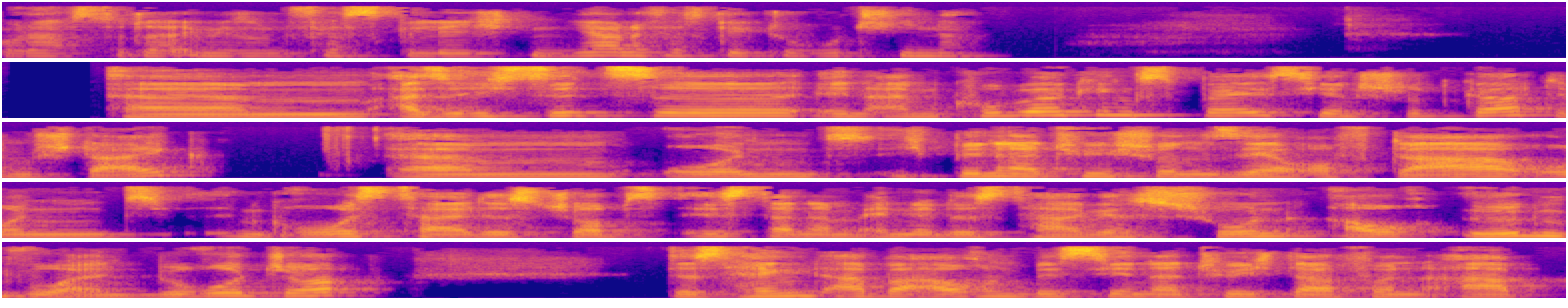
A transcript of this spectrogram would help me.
Oder hast du da irgendwie so einen festgelegten, ja, eine festgelegte Routine? Ähm, also ich sitze in einem Coworking Space hier in Stuttgart im Steig. Ähm, und ich bin natürlich schon sehr oft da und ein Großteil des Jobs ist dann am Ende des Tages schon auch irgendwo ein Bürojob. Das hängt aber auch ein bisschen natürlich davon ab,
